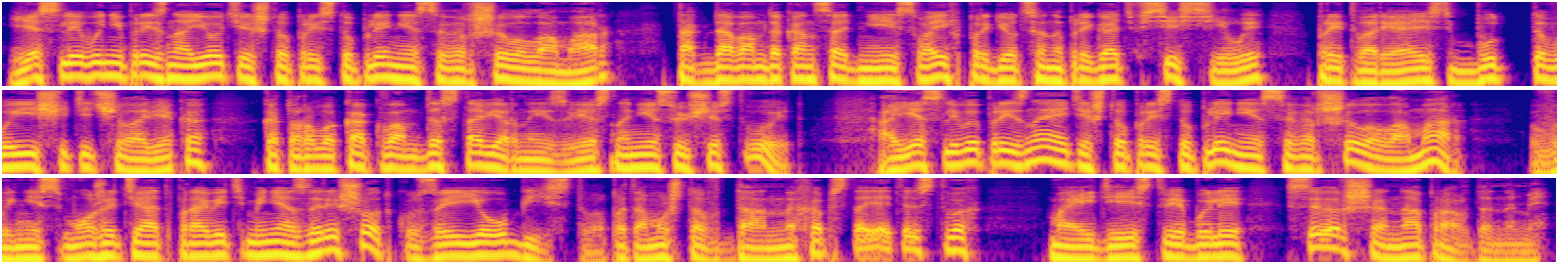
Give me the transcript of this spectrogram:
Если вы не признаете, что преступление совершила Ламар, тогда вам до конца дней своих придется напрягать все силы, притворяясь, будто вы ищете человека, которого, как вам достоверно известно, не существует. А если вы признаете, что преступление совершила Ламар, вы не сможете отправить меня за решетку за ее убийство, потому что в данных обстоятельствах мои действия были совершенно оправданными.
